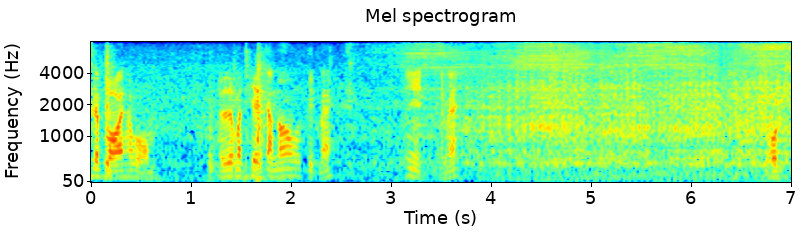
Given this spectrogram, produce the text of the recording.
เรียบร้อยครับผม เดี๋ยวจะมาเทสกันว่าติดไหมนี่เห็นไหมโอเค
